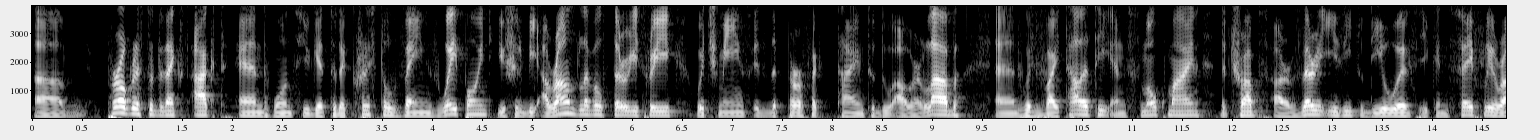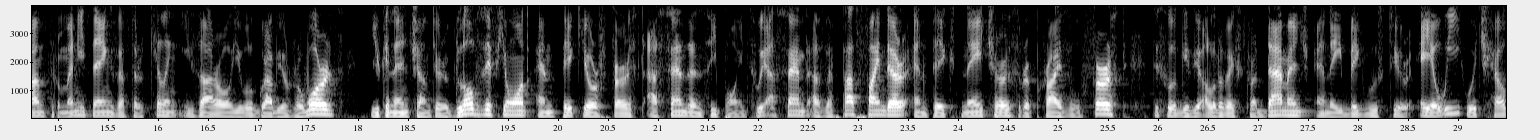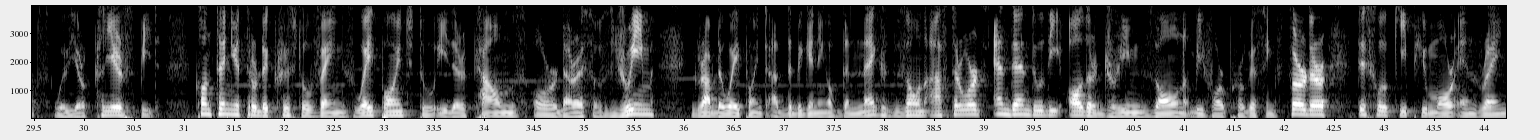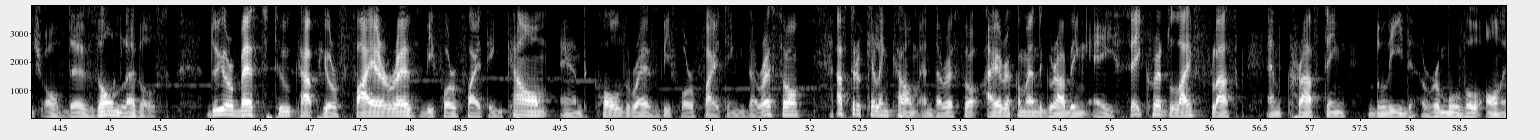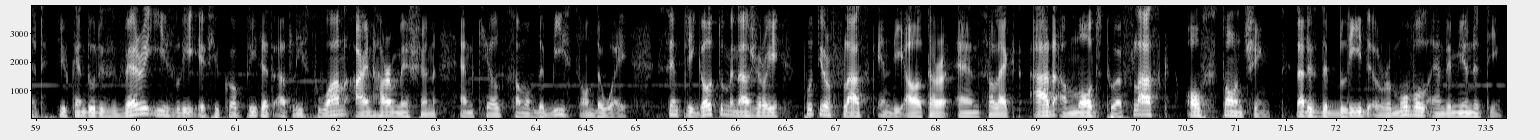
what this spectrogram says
Um, progress to the next act and once you get to the Crystal Veins waypoint you should be around level 33 which means it's the perfect time to do our lab. And with Vitality and Smoke Mine the traps are very easy to deal with, you can safely run through many things, after killing Izaro you will grab your rewards you can enchant your gloves if you want and pick your first ascendancy points. We ascend as a pathfinder and pick nature's reprisal first. This will give you a lot of extra damage and a big boost to your AoE which helps with your clear speed. Continue through the Crystal Veins waypoint to either Kaum's or Daresso's Dream, grab the waypoint at the beginning of the next zone afterwards and then do the other Dream zone before progressing further. This will keep you more in range of the zone levels. Do your best to cap your fire res before fighting Kaum and cold res before fighting Daresso. After killing Kaum and Daresso, I recommend grabbing a sacred life flask and crafting bleed removal on it. You can do this very easily if you completed at least one Einhar mission and killed some of the beasts on the way. Simply go to Menagerie, put your flask in the altar and select add a mod to a flask of staunching. That is the bleed removal and immunity.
